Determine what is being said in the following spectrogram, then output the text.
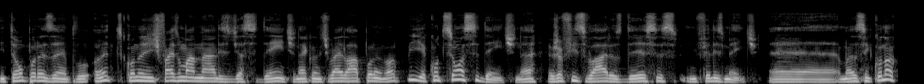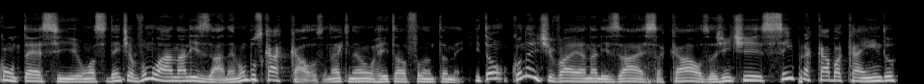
Então, por exemplo, antes, quando a gente faz uma análise de acidente, né? Quando a gente vai lá, por exemplo, ih, aconteceu um acidente, né? Eu já fiz vários desses, infelizmente. É, mas assim, quando acontece um acidente, vamos lá analisar, né? Vamos buscar a causa, né? Que nem o rei estava falando também. Então, quando a gente vai analisar essa causa, a gente sempre acaba caindo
